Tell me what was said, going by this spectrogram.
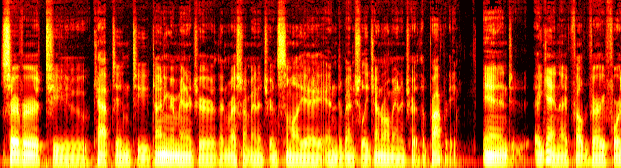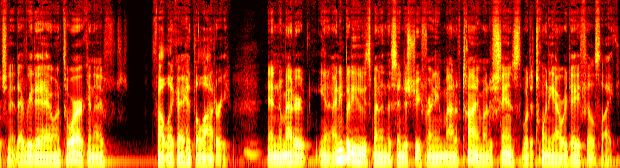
server to captain to dining room manager, then restaurant manager and sommelier, and eventually general manager of the property. And again, I felt very fortunate. Every day I went to work, and I felt like I hit the lottery. And no matter you know anybody who's been in this industry for any amount of time understands what a twenty hour day feels like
